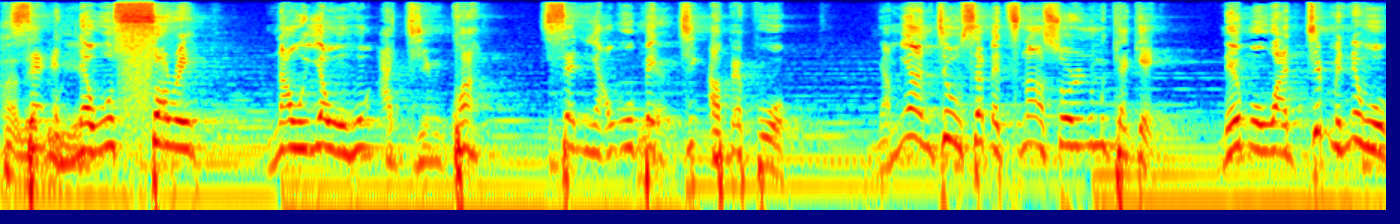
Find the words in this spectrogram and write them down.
Hallelujah. Nyame angye wo sɛ bɛtena asɔre no mu kɛkɛ. Na mmom wagye me ne wo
